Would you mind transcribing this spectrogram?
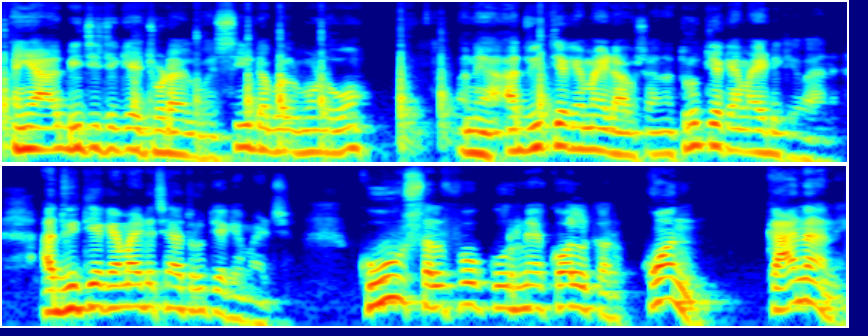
અહીંયા બીજી જગ્યાએ જોડાયેલું હોય સી ડબલ બોન્ડ ઓ અને આ દ્વિતીય કેમાઇડ આવશે અને તૃતીય કેમાઇડ કહેવાય આ દ્વિતીય કેમાઇડ છે, આ તૃતીય કેમાઇડ છે. કુ સલ્ફો કુરને કોલ કર કોન? કાનાને.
